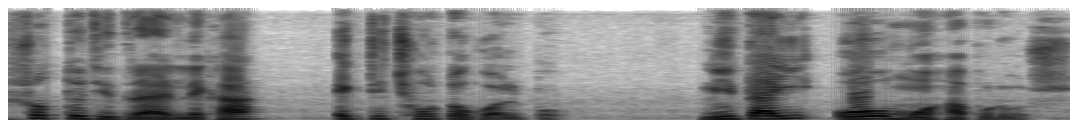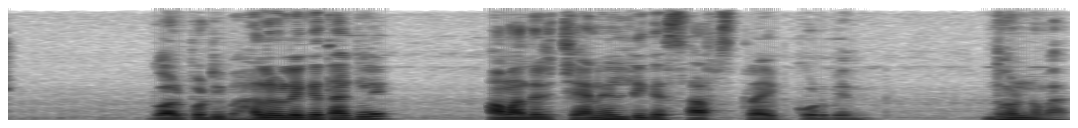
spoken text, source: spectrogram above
সত্যজিৎ রায়ের লেখা একটি ছোট গল্প, নিতাই ও মহাপুরুষ। গল্পটি ভালো লেগে থাকলে আমাদের চ্যানেলটিকে সাবস্ক্রাইব করবেন। ধন্যবাদ।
